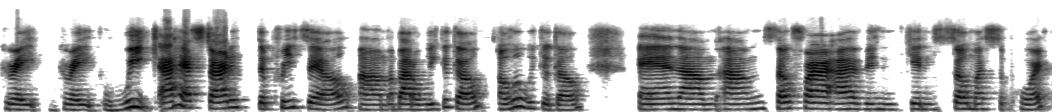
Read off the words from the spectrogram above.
great, great week. I had started the pre-sale um, about a week ago, over a week ago, and um, um, so far I have been getting so much support.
